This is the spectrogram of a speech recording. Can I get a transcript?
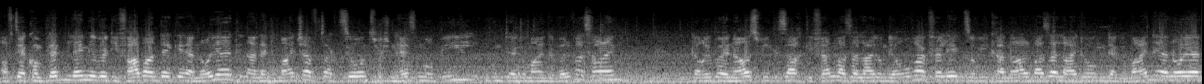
Auf der kompletten Länge wird die Fahrbahndecke erneuert in einer Gemeinschaftsaktion zwischen Hessen Mobil und der Gemeinde Wölversheim. Darüber hinaus, wie gesagt, die Fernwasserleitung der OWAG verlegt sowie Kanalwasserleitungen der Gemeinde erneuert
